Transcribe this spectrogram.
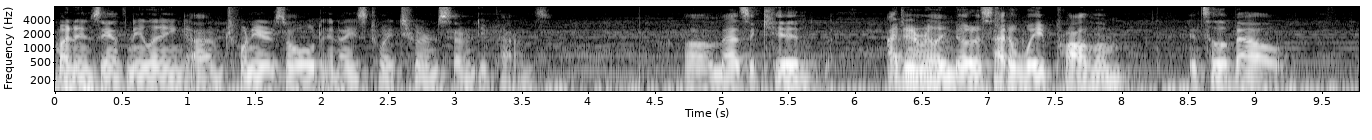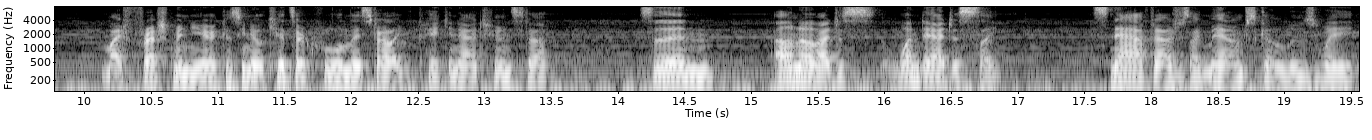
My name is Anthony Lang. I'm 20 years old and I used to weigh 270 pounds. Um, as a kid, I didn't really notice I had a weight problem until about my freshman year because you know kids are cruel and they start like picking at you and stuff. So then I don't know. I just one day I just like snapped. I was just like, man, I'm just gonna lose weight,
